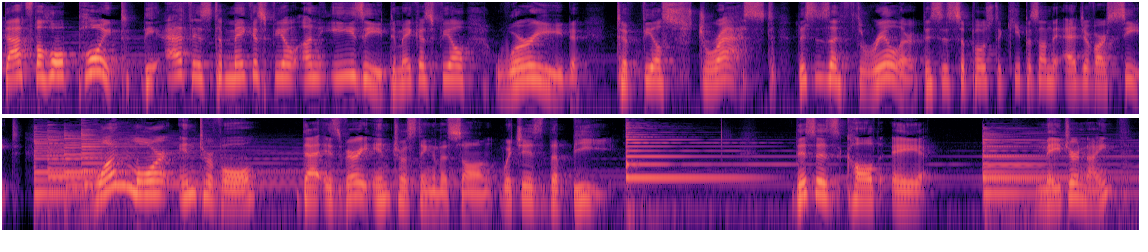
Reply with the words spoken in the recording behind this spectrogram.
That's the whole point. The F is to make us feel uneasy, to make us feel worried, to feel stressed. This is a thriller. This is supposed to keep us on the edge of our seat. One more interval that is very interesting in this song, which is the B. This is called a major ninth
